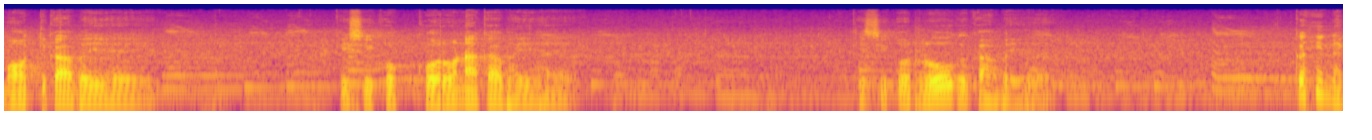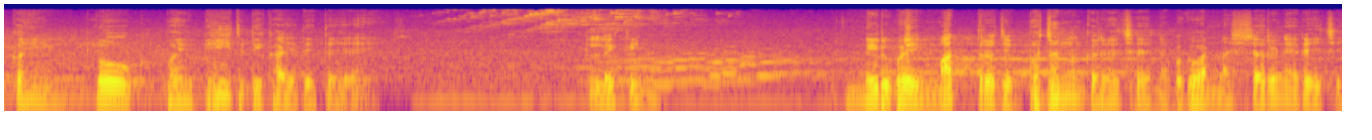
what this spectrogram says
मौत का भय है किसी को कोरोना का भय है किसी को रोग का भय है कहीं न कहीं लोग भयभीत दिखाई देते हैं लेकिन નિર્ભય માત્ર જે ભજન કરે છે ને ભગવાનના શરણે રહે છે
